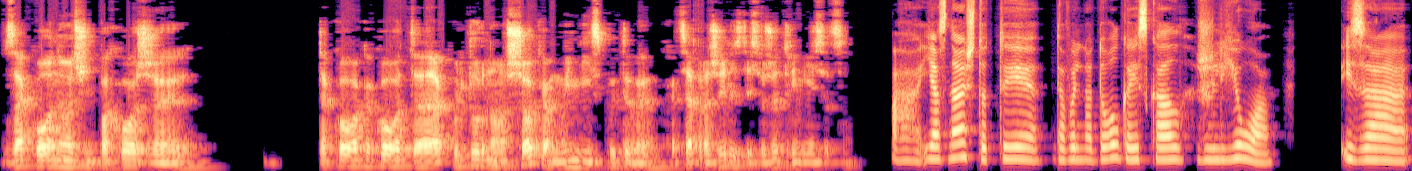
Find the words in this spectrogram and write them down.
Законы очень похожи, такого какого-то культурного шока мы не испытываем, хотя прожили здесь уже три месяца. А, я знаю, что ты довольно долго искал жилье. Из-за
